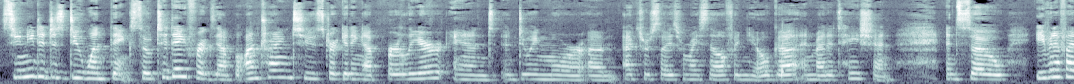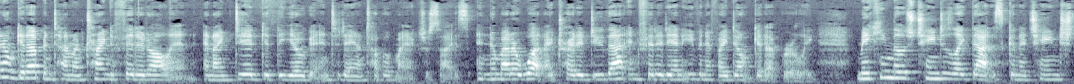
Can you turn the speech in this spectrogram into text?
so you need to just do one thing. So today, for example, I'm trying to start getting up earlier and doing more um, exercise for myself and yoga and meditation. And so even if I don't get up in time, I'm trying to fit it all in. And I did get the yoga in today on top of my exercise. And no matter what, I try to do that and fit it in even if I don't get up early. Making those changes like that is going to change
